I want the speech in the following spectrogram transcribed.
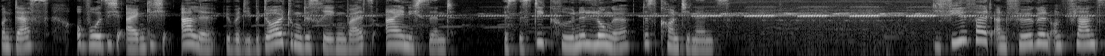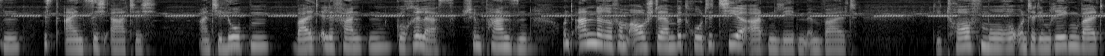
Und das, obwohl sich eigentlich alle über die Bedeutung des Regenwalds einig sind. Es ist die grüne Lunge des Kontinents. Die Vielfalt an Vögeln und Pflanzen ist einzigartig. Antilopen, Waldelefanten, Gorillas, Schimpansen und andere vom Aussterben bedrohte Tierarten leben im Wald. Die Torfmoore unter dem Regenwald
